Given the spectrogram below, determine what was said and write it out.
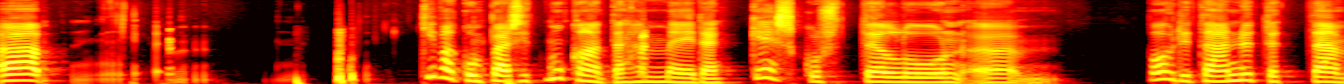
Äh, kiva, kun pääsit mukaan tähän meidän keskusteluun. Äh, pohditaan nyt, että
